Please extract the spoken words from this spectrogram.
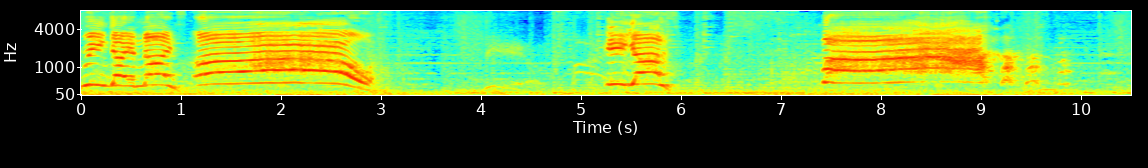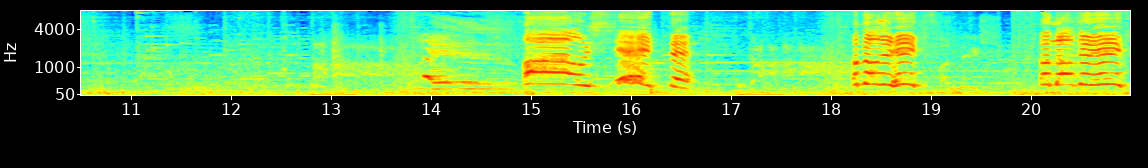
Green guy in ninth! Oh! Eagles! Ah! oh shit! Another hit! Another hit!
